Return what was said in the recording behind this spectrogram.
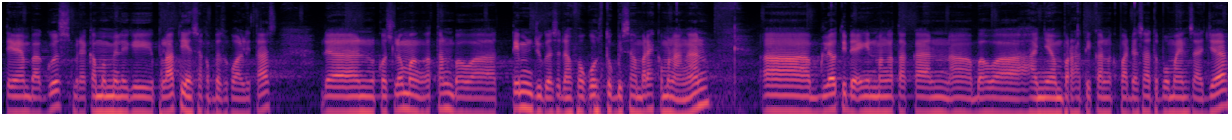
tim yang bagus, mereka memiliki pelatih yang sangat berkualitas dan Coach Lo mengatakan bahwa tim juga sedang fokus untuk bisa meraih kemenangan. Uh, beliau tidak ingin mengatakan uh, bahwa hanya memperhatikan kepada satu pemain saja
